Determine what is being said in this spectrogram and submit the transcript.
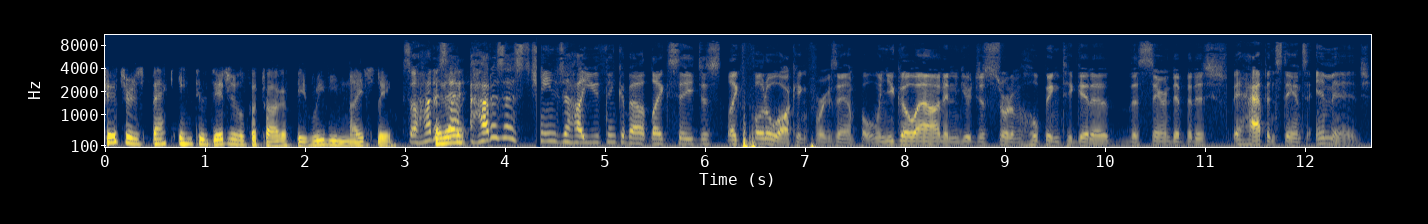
filters back into digital photography really nicely. So how does that how does that change how you think about like say just like photo walking, for example, when you go out and you're just sort of hoping to get a the serendipitous happenstance image?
